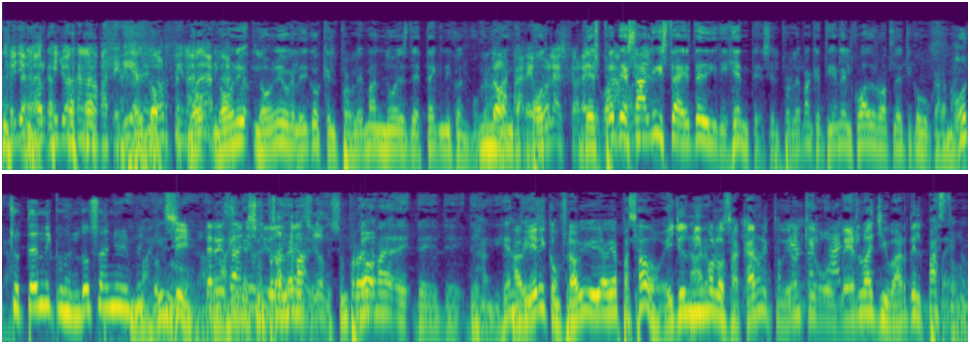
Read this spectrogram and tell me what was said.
oye mejor que yo acá en la batería del lo, norte. En la lo- lo único, lo único que le digo es que el problema no es de técnico en Bucaramanga. Vale, Por- bola, es que ahora después de esa moña. lista es de dirigentes, el problema que tiene el cuadro Atlético Bucaramanga. Ocho técnicos en dos años y pico. No, imagínese, imagínese, es un y dos problema, es un problema de, de- de- de dirigentes. Javier y con Flavio ya había pasado. Ellos mismos lo sacaron y tuvieron que volverlo a llevar del pasto.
